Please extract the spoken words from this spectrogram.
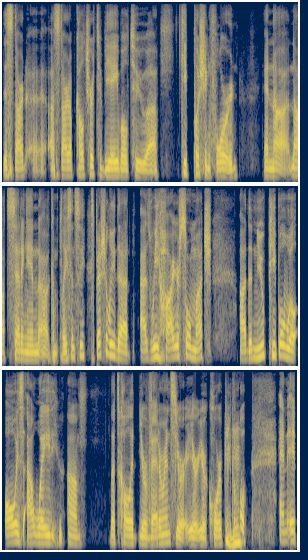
this start uh, a startup culture, to be able to uh, keep pushing forward and uh, not setting in uh, complacency. Especially that as we hire so much, uh, the new people will always outweigh. Um, let's call it your veterans, your your, your core mm-hmm. people, mm-hmm. and it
